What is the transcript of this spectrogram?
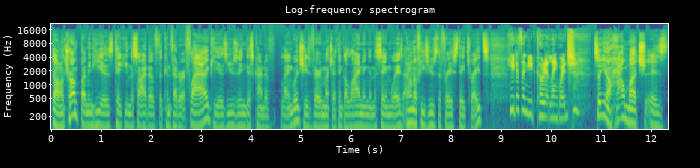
Donald Trump. I mean, he is taking the side of the Confederate flag. He is using this kind of language. He's very much, I think, aligning in the same ways. I don't know if he's used the phrase states' rights. He doesn't need coded language. So, you know, how much is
